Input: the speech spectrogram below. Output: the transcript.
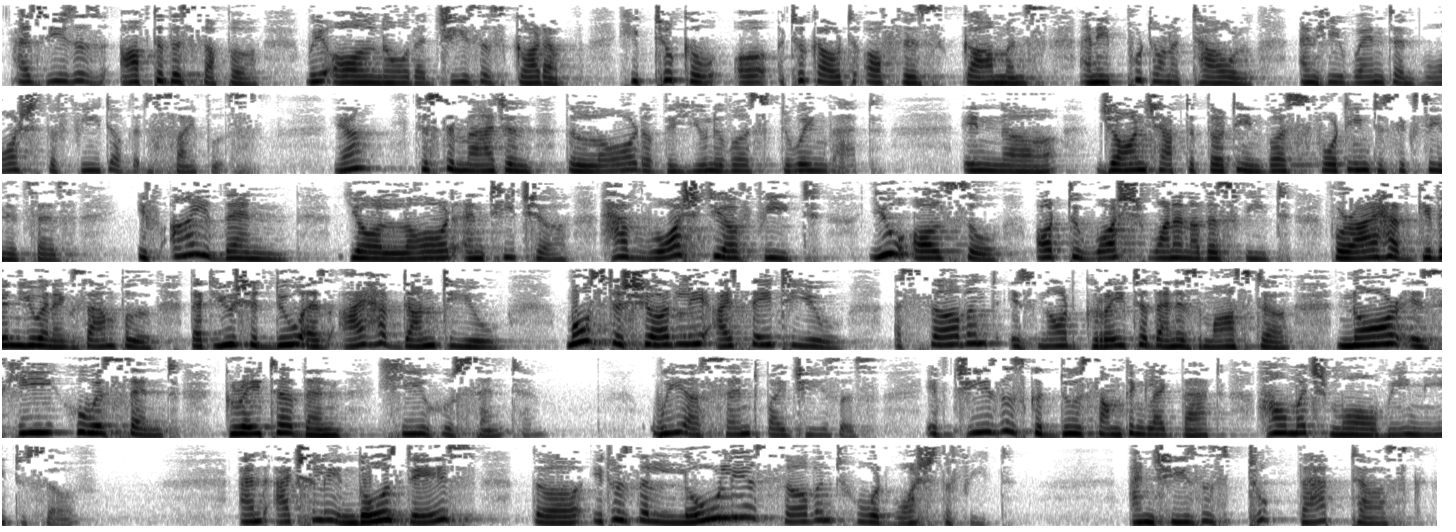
as Jesus, after the supper, we all know that Jesus got up he took, a, uh, took out of his garments and he put on a towel and he went and washed the feet of the disciples. Yeah? Just imagine the Lord of the universe doing that. In uh, John chapter 13 verse 14 to 16 it says, If I then, your Lord and teacher, have washed your feet, you also ought to wash one another's feet. For I have given you an example that you should do as I have done to you. Most assuredly, I say to you, a servant is not greater than his master, nor is he who is sent greater than he who sent him. We are sent by Jesus. If Jesus could do something like that, how much more we need to serve? And actually in those days, the, it was the lowliest servant who would wash the feet. And Jesus took that task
